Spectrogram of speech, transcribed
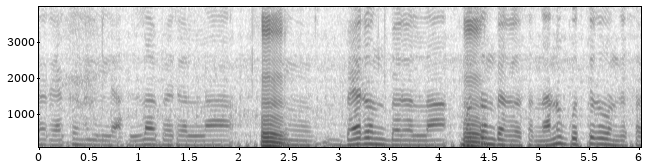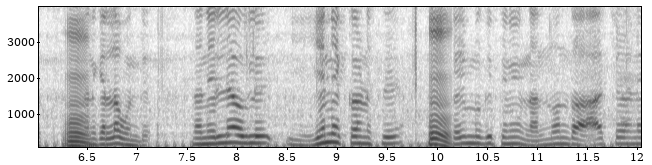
ಸರ್ ಯಾಕಂದ್ರೆ ಇಲ್ಲಿ ಎಲ್ಲ ಬೇರೆಲ್ಲ ಹ್ಞೂ ಬೇರೆ ಒಂದು ಬೇರೆಲ್ಲ ಮತ್ತೊಂದು ಬೇರೆಲ್ಲ ಸರ್. ನನಗೆ ಗೊತ್ತಿರೋದು ಒಂದೇ ಸರ್. ನನಗೆಲ್ಲ ಒಂದೇ. ನಾನು ಎಲ್ಲೇ ಹೋಗ್ಲಿ ಏನೇ ಕಾಣಿಸ್ಲಿ ಕೈ ಕೈ ಮುಗಿತೀನಿ. ನನ್ನೊಂದು ಆಚರಣೆ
